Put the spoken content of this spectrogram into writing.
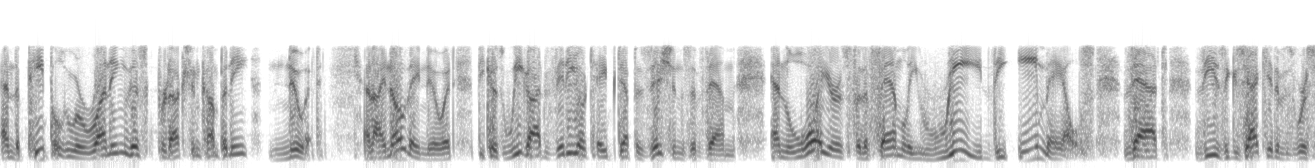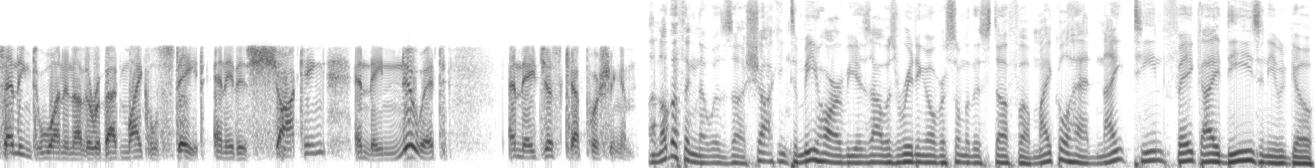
And the people who were running this production company knew it. And I know they knew it because we got videotape depositions of them, and lawyers for the family read the emails that these executives were sending to one another about Michael's state. And it is shocking, and they knew it and they just kept pushing him. Another thing that was uh, shocking to me, Harvey, is I was reading over some of this stuff. Uh, Michael had 19 fake IDs, and he would go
